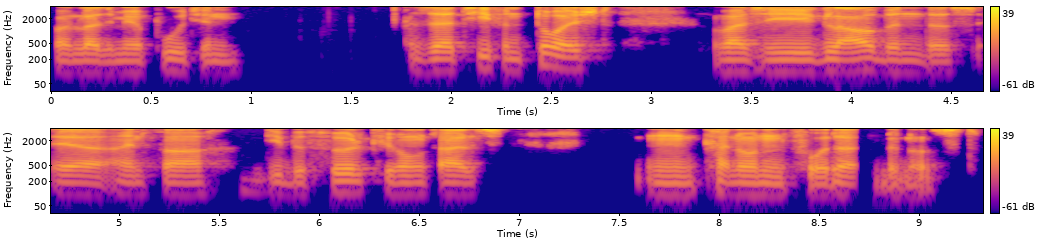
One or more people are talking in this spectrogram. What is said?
von Wladimir Putin sehr tief enttäuscht, weil sie glauben, dass er einfach die Bevölkerung als hm, Kanonenfutter benutzt.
